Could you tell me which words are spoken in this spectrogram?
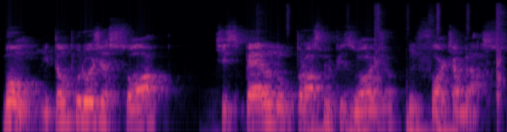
Bom, então por hoje é só. Te espero no próximo episódio. Um forte abraço.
